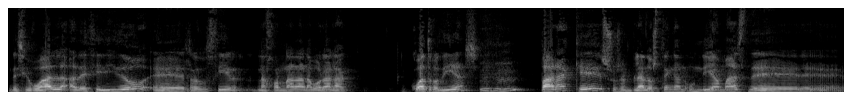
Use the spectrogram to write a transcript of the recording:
Desigual ha decidido eh, reducir la jornada laboral a cuatro días para que sus empleados tengan un día más de, de-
